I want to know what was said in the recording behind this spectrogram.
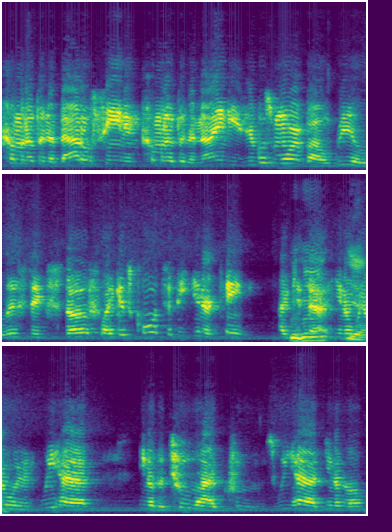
coming up in the battle scene and coming up in the '90s. It was more about realistic stuff. Like it's cool to be entertaining. I get Mhm, that. You know, yeah. we we had you know the two live crews. We had you know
